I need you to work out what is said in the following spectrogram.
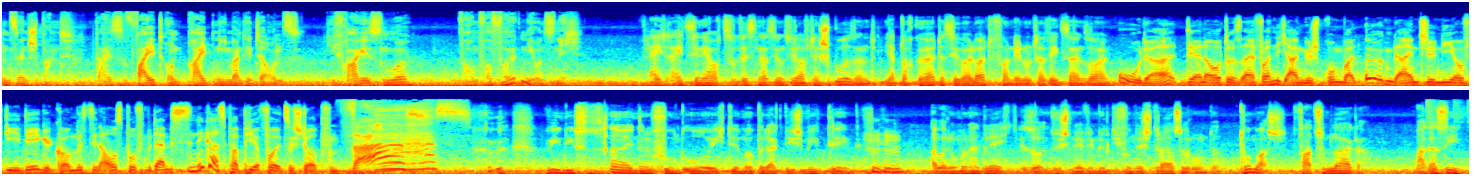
ganz entspannt. Da ist weit und breit niemand hinter uns. Die Frage ist nur, warum verfolgen die uns nicht? Vielleicht reicht es ihnen ja auch zu wissen, dass sie uns wieder auf der Spur sind. Ihr habt doch gehört, dass hier überall Leute von denen unterwegs sein sollen. Oder deren Auto ist einfach nicht angesprungen, weil irgendein Genie auf die Idee gekommen ist, den Auspuff mit einem Snickerspapier vollzustopfen. Was? Wenigstens einer von euch, der mal praktisch mitdenkt. Aber Roman hat recht, wir sollten so schnell wie möglich von der Straße runter. Thomas, fahr zum Lager. Magazin.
